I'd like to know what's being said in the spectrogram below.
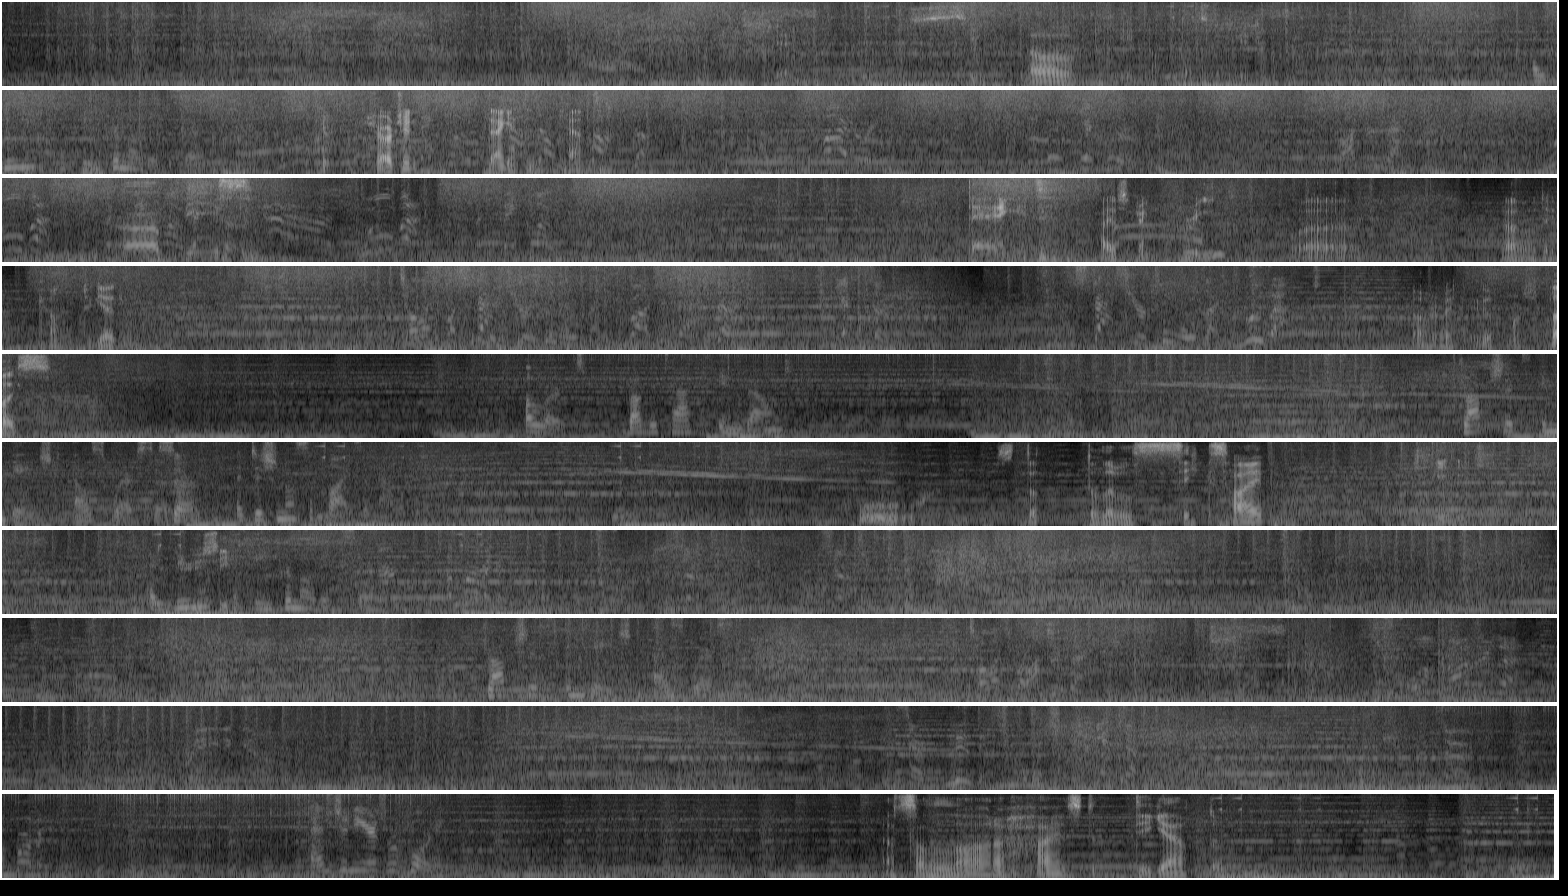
Okay. See. Oh, okay, no, that's not good. A unit has been promoted, sir. Okay, charge in. Dang it, can't. Got more supplies. Alert. Bug attack inbound. Dropships engaged elsewhere, sir. Sir, additional supplies are now available. Ooh. Is that the level 6 hive? Okay. A unit has been promoted, sir. Dropships engaged elsewhere, sir. Tell us what roger that. Sir, move it to position. Yes, sir. Engineers reporting. That's a lot of hives to dig out though.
